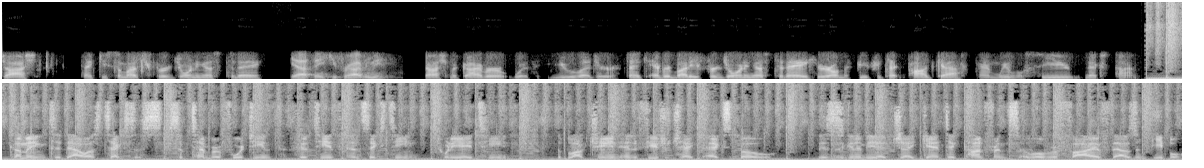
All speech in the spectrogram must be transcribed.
Josh, thank you so much for joining us today. Yeah, thank you for having me. Josh McIver with ULedger. Thank everybody for joining us today here on the Future Tech Podcast, and we will see you next time. Coming to Dallas, Texas, September 14th, 15th, and 16th, 2018, the Blockchain and Future Tech Expo this is going to be a gigantic conference of over 5,000 people.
